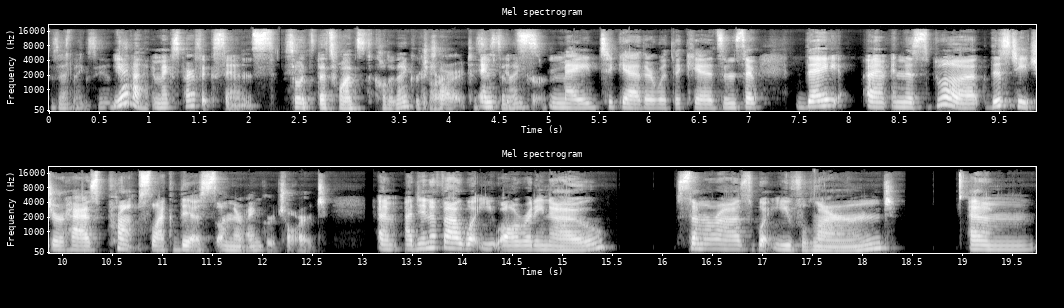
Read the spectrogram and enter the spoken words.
does that make sense Yeah, it makes perfect sense. so it's that's why it's called an anchor chart, chart, and it's an it's anchor made together with the kids. And so they, um, in this book, this teacher has prompts like this on their anchor chart. Um, identify what you already know, summarize what you've learned, um,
